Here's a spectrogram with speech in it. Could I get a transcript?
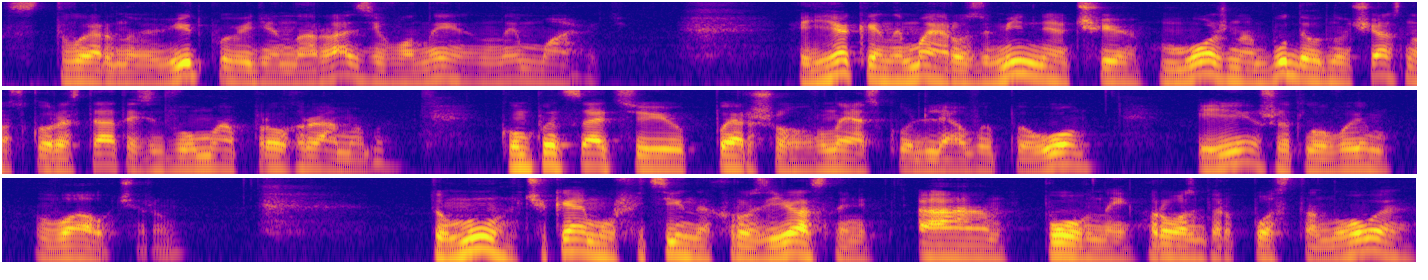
ствердної відповіді наразі вони не мають. Як і немає розуміння, чи можна буде одночасно скористатись двома програмами: компенсацією першого внеску для ВПО і житловим ваучером. Тому чекаємо офіційних роз'яснень, а повний розбір постанови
